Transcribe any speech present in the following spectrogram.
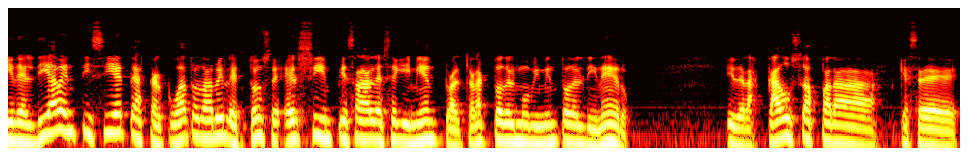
y del día 27 hasta el 4 de abril, entonces él sí empieza a darle seguimiento al tracto del movimiento del dinero y de las causas para que se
